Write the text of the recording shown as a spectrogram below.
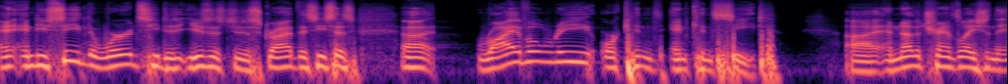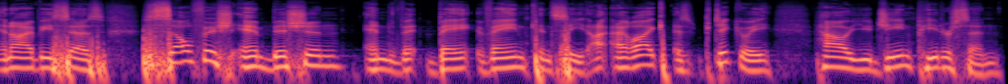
And, and you see the words he uses to describe this? He says, uh, rivalry or con- and conceit. Uh, another translation, the NIV says, selfish ambition and va- vain conceit. I, I like particularly how Eugene Peterson,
